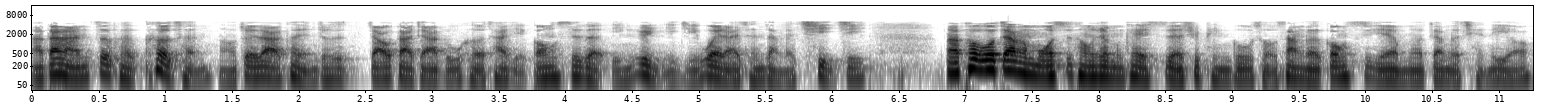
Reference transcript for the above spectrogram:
那当然，这个课程哦最大的特点就是教大家如何拆解公司的营运以及未来成长的契机。那透过这样的模式，同学们可以试着去评估手上的公司也有没有这样的潜力哦。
